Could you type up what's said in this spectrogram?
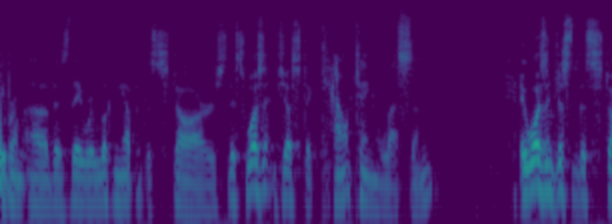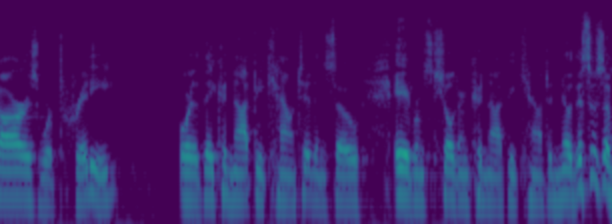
Abram of as they were looking up at the stars. This wasn't just a counting lesson. It wasn't just that the stars were pretty or that they could not be counted, and so Abram's children could not be counted. No, this was a,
